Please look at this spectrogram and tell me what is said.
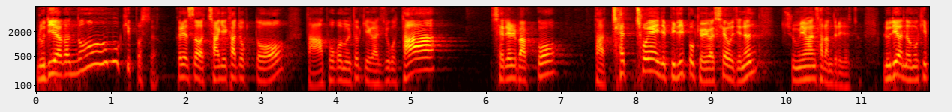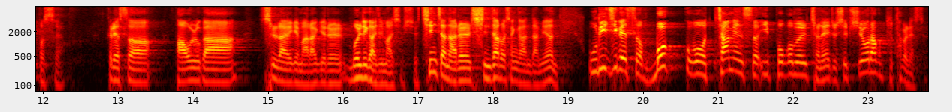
루디아가 너무 기뻤어요. 그래서 자기 가족도 다 복음을 듣게 해가지고 다 세례를 받고 다 최초의 이제 빌립보 교회가 세워지는 유명한 사람들이 됐죠. 루디아 너무 기뻤어요. 그래서 바울과 신라에게 말하기를 멀리 가지 마십시오. 진짜 나를 신자로 생각한다면 우리 집에서 먹고 자면서 이 복음을 전해 주십시오라고 부탁을 했어요.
